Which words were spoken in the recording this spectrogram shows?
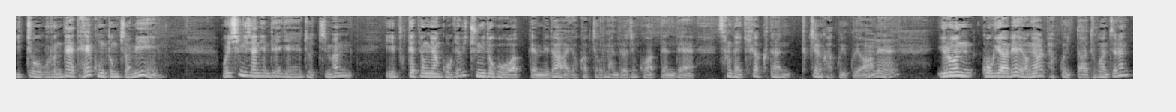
이쪽으로인데 대개 공통점이 우리 신 기자님도 얘기해 줬지만 이 북태평양 고기압이 중위도 고압대입니다. 역학적으로 만들어진 고압대인데 상당히 키가 크다는 특징을 갖고 있고요. 네. 이런 고기압의 영향을 받고 있다. 두 번째는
